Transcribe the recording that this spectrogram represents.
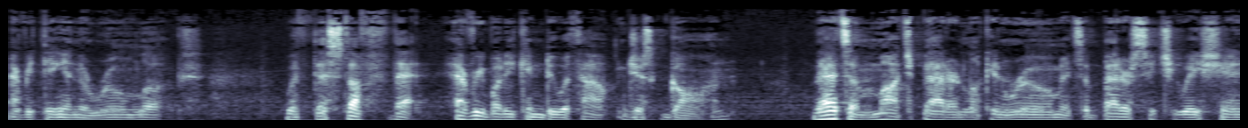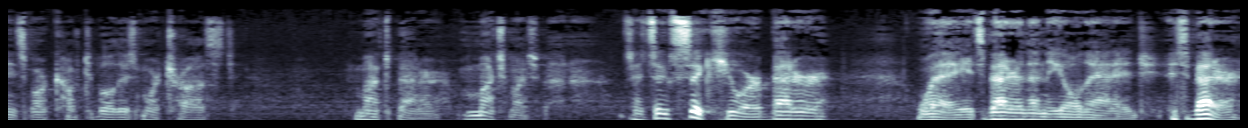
everything in the room looks with the stuff that everybody can do without just gone. That's a much better looking room. It's a better situation. It's more comfortable. There's more trust. Much better. Much, much better. So it's a secure, better way. It's better than the old adage. It's better.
